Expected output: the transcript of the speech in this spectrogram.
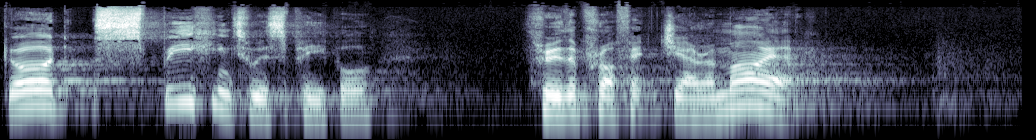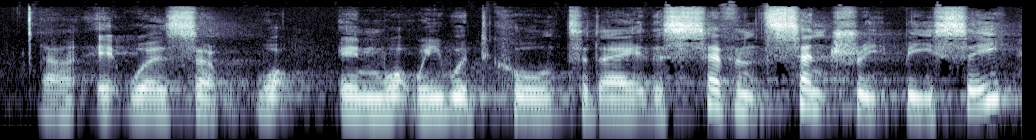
God speaking to his people through the prophet Jeremiah. Uh, it was uh, what, in what we would call today the 7th century BC,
